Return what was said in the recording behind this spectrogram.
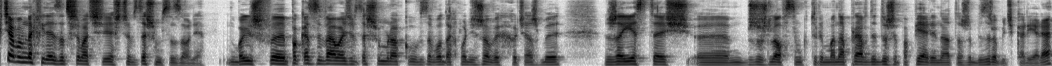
Chciałbym na chwilę zatrzymać się jeszcze w zeszłym sezonie, bo już pokazywałeś w zeszłym roku w zawodach młodzieżowych chociażby, że jesteś żużlowcem, który ma naprawdę duże papiery na to, żeby zrobić karierę.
